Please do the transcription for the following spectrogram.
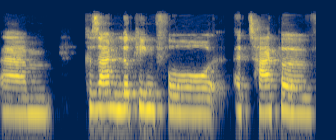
because um, I'm looking for a type of,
